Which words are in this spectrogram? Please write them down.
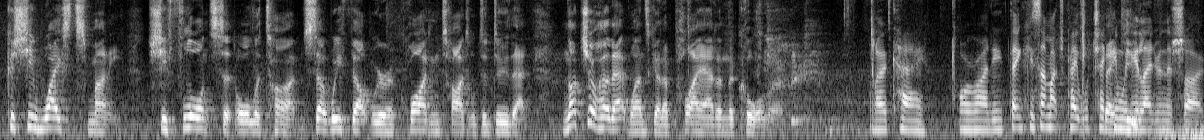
because she wastes money. She flaunts it all the time. So we felt we were quite entitled to do that. Not sure how that one's going to play out in the courtroom. Okay, All righty. Thank you so much, Pete. We'll check Thank in with you you. later in the show.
